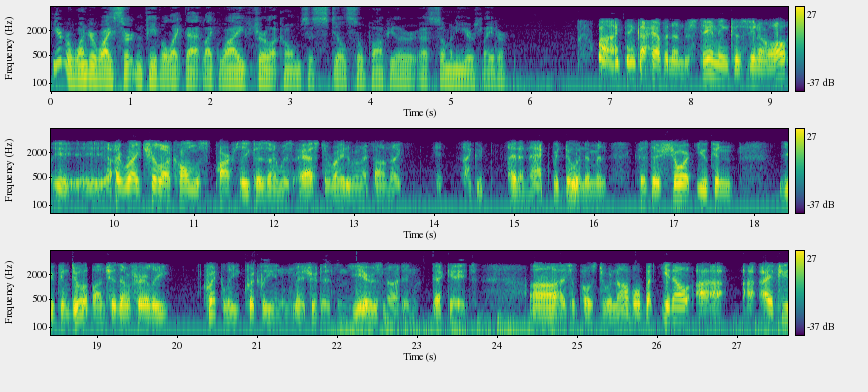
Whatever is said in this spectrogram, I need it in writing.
You ever wonder why certain people like that, like why Sherlock Holmes is still so popular uh, so many years later? Well, I think I have an understanding because you know all, I write Sherlock Holmes partially because I was asked to write them and I found I I could I had a knack for doing them and because they're short you can you can do a bunch of them fairly quickly quickly and measured as in years not in decades uh, as opposed to a novel. But you know. Uh, if you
